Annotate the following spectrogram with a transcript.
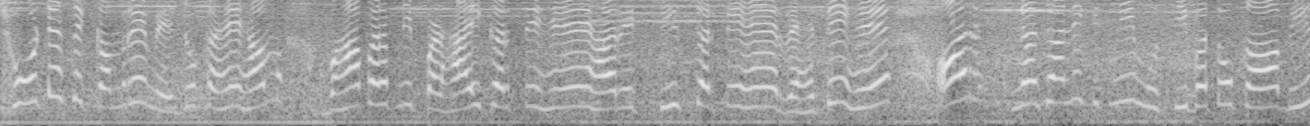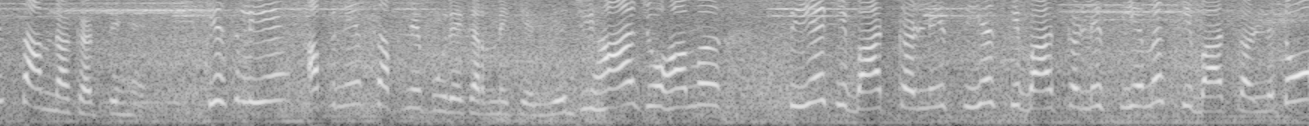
छोटे से कमरे में जो कहें हम, वहाँ पर अपनी पढ़ाई करते हैं, हर एक चीज़ करते हैं, रहते हैं और न जाने कितनी मुसीबतों का भी सामना करते हैं। किस लिए? अपने सपने पूरे करने के लिए। जी हाँ जो हम सीए की बात कर लें सीएस की बात कर लें सीएमएस की बात कर लें तो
